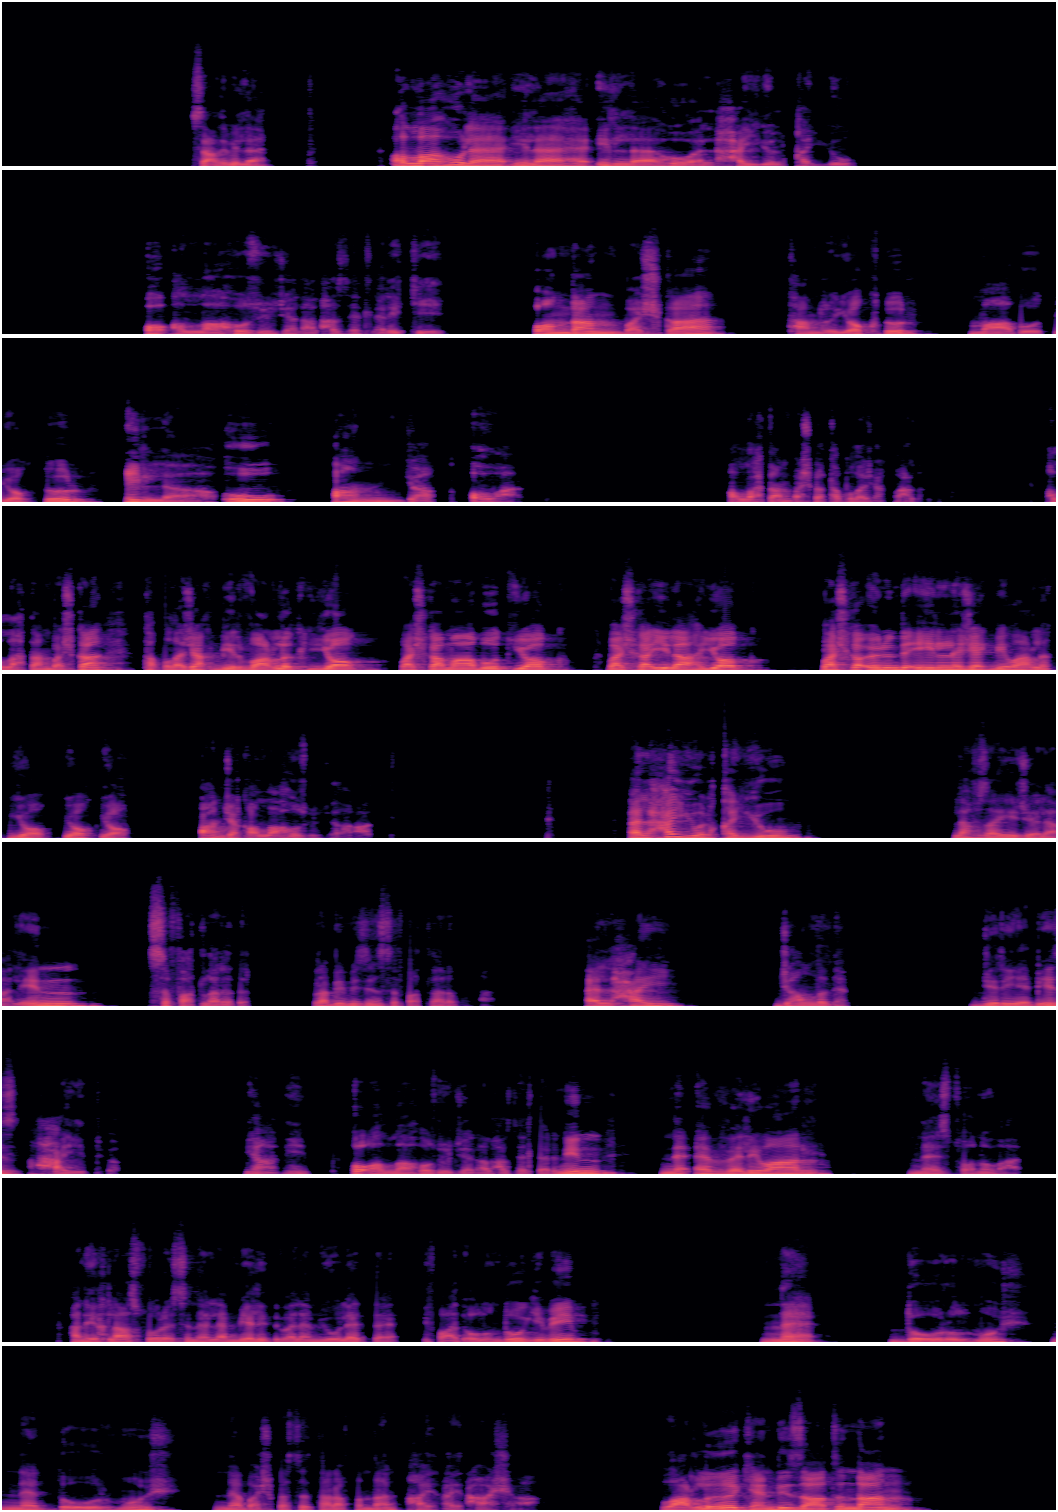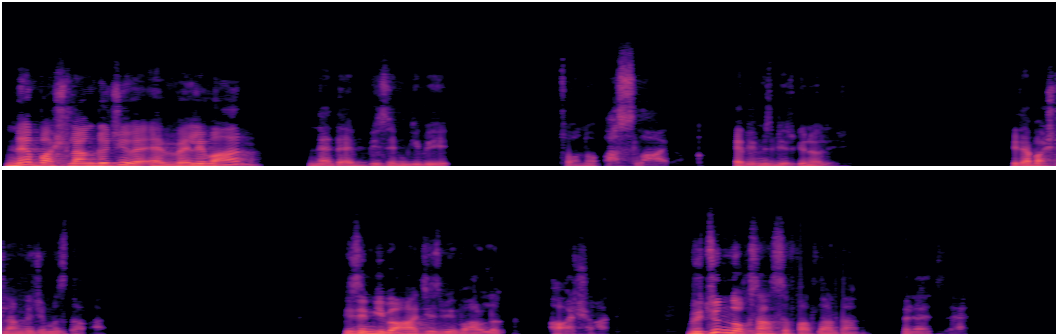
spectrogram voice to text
Estağfirullah. Allahu la ilahe illa huvel hayyul kayyum. O Allahu Zülcelal Hazretleri ki ondan başka Tanrı yoktur, mabut yoktur, illa hu ancak o var. Allah'tan başka tapılacak varlık yok. Allah'tan başka tapılacak bir varlık yok. Başka mabut yok. Başka ilah yok. Başka önünde eğilinecek bir varlık yok. Yok yok. Ancak Allahu Zülcelal. El Hayyul Kayyum lafzayı celalin sıfatlarıdır. Rabbimizin sıfatları bunlar. El Hay canlı demek. Diriye biz hay diyor. Yani o Allahu Zülcelal Hazretlerinin ne evveli var ne sonu var. Hani İhlas suresinde lem yelid ve lem yulet de ifade olunduğu gibi ne doğurulmuş, ne doğurmuş, ne başkası tarafından hayır hayır haşa. Varlığı kendi zatından ne başlangıcı ve evveli var ne de bizim gibi sonu asla yok. Hepimiz bir gün öleceğiz. Bir de başlangıcımız da var. Bizim gibi aciz bir varlık haşa değil. Bütün 90 sıfatlardan münezzeh.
